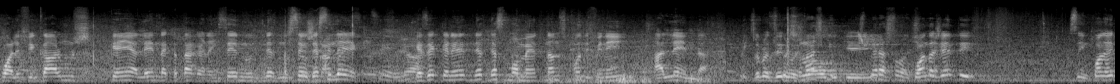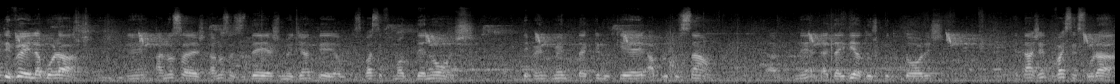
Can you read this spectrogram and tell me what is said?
qualificarmos quem é a lenda que está a nascer no, no seu desse leque. Quer dizer que nesse momento não se pode definir a lenda. Só para dizer Osvaldo, que quando a gente, sim, quando a gente vai elaborar né, as, nossas, as nossas ideias mediante o que vai ser formado de nós, independentemente daquilo que é a produção, né, da ideia dos produtores, então a gente vai censurar.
